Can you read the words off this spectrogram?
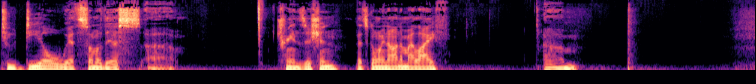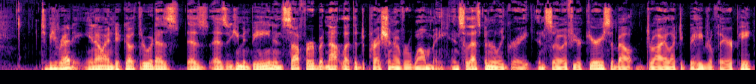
to deal with some of this uh, transition that's going on in my life. Um, to be ready, you know, and to go through it as as as a human being and suffer, but not let the depression overwhelm me. And so that's been really great. And so if you're curious about dialectic behavioral therapy,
